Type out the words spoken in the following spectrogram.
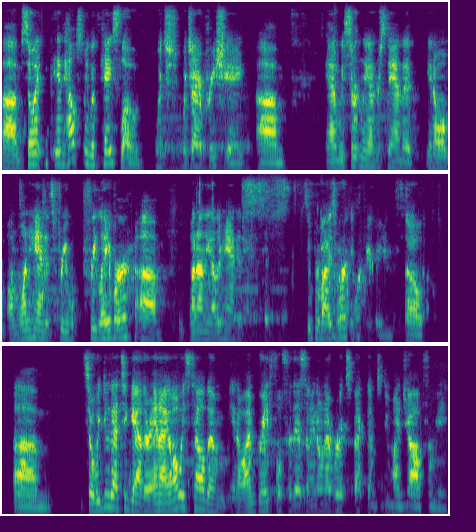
Um, so it, it helps me with caseload, which which I appreciate. Um, and we certainly understand that you know on one hand it's free free labor, um, but on the other hand it's supervised work experience. So um, so we do that together, and I always tell them, you know, I'm grateful for this, and I don't ever expect them to do my job for me,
